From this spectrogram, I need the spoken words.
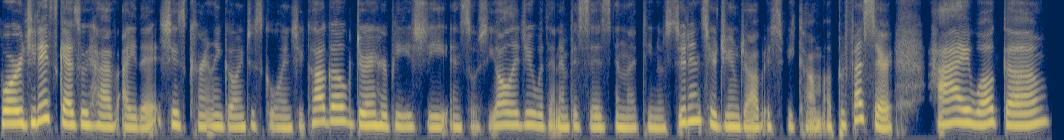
For today's guest, we have Aide. She's currently going to school in Chicago during her PhD in sociology with an emphasis in Latino students. Her dream job is to become a professor. Hi, welcome.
